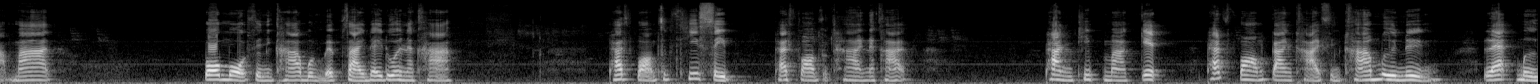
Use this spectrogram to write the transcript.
ามารถโปรโมทสินค้าบนเว็บไซต์ได้ด้วยนะคะ แพลตฟอร์มที่ 10 แพลตฟอร์มสุดท้ายนะคะ พันทิปมาร์เก็ตแพลตฟอร์มการขายสินค้ามือหนึ่งและมือ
